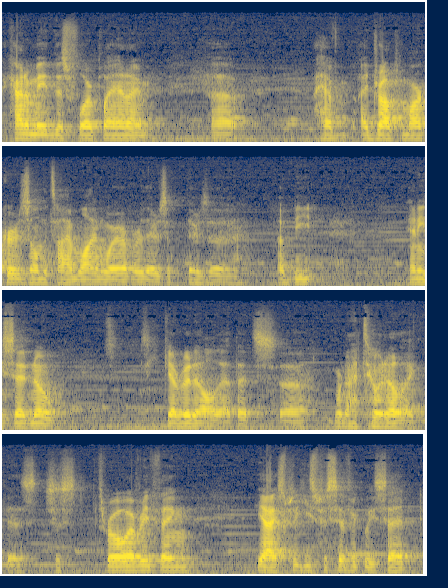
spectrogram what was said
I kind of made this floor plan. I uh, have, I dropped markers on the timeline wherever there's a, there's a, a beat. And he said, no, get rid of all that. That's, uh, we're not doing it like this. Just throw everything. Yeah, he specifically said,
